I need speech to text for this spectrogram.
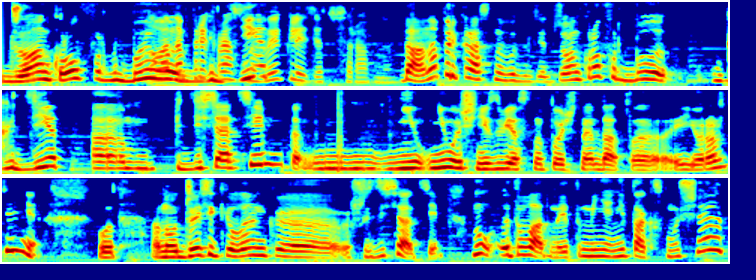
Джоан Кроуфорд было Но она прекрасно где... выглядит все равно. Да, она прекрасно выглядит. Джоан Кроуфорд было где-то 57, там, не, не очень известна точная дата ее рождения, вот, но Джессики Лэнг 67. Ну, это ладно, это меня не так смущает.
